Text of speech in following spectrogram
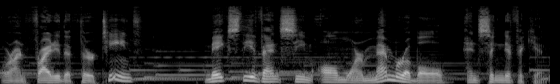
or on Friday the 13th makes the event seem all more memorable and significant.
